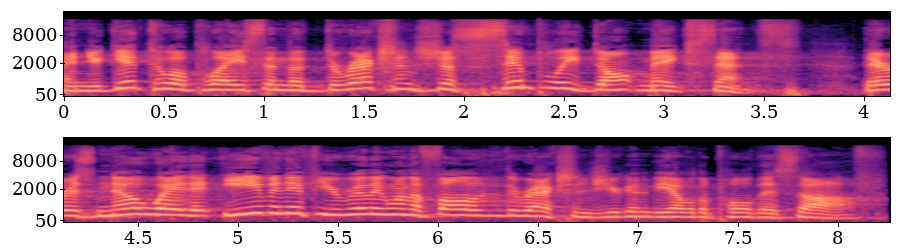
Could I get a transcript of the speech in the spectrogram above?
and you get to a place, and the directions just simply don't make sense. There is no way that even if you really want to follow the directions, you're going to be able to pull this off.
